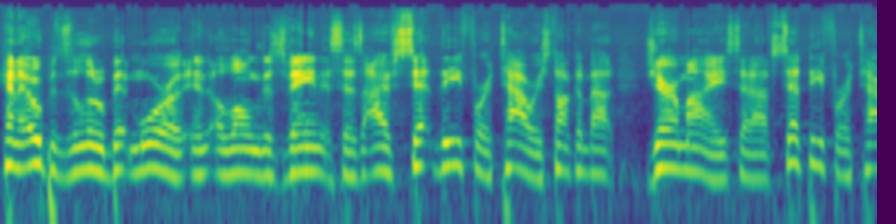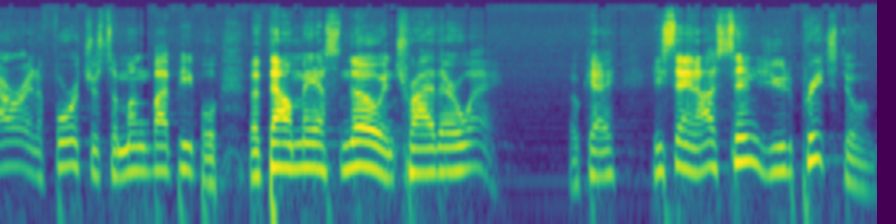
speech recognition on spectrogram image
kind of opens a little bit more in, along this vein. It says, I've set thee for a tower. He's talking about Jeremiah. He said, I've set thee for a tower and a fortress among my people, that thou mayest know and try their way. Okay? He's saying, I send you to preach to them.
